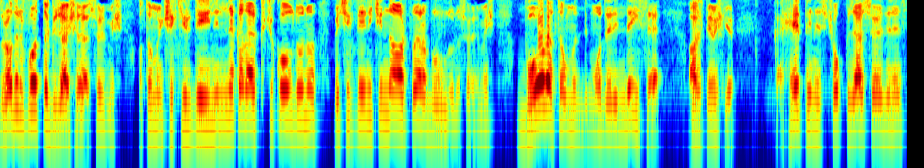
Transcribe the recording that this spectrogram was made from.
Rutherford da güzel şeyler söylemiş. Atomun çekirdeğinin ne kadar küçük olduğunu ve çekirdeğin içinde artılar bulunduğunu söylemiş. Bohr atomu modelinde ise artık demiş ki hepiniz çok güzel söylediniz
